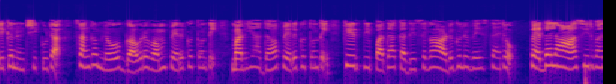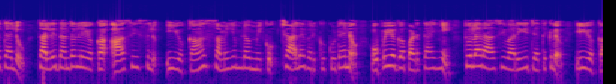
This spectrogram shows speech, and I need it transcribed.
ఇక నుంచి కూడా సంఘంలో గౌరవం పెరుగుతుంది. మర్యాద పెరుగుతుంది. కీర్తి పతాక దిశగా అడుగులు వేస్తారు. పెద్దల ఆశీర్వాదాలు తల్లిదండ్రుల యొక్క ఆశీస్సులు ఈ యొక్క సమయంలో మీకు చాలా వరకు కూడాను ఉపయోగపడతాయి. తులారాశి వారి జతకులు ఈ యొక్క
